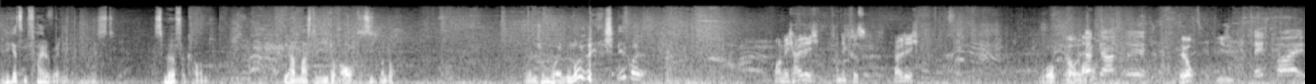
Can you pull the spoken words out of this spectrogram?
Wenn ich jetzt ein File ready. Mist. Smurf-Account. Ja, Master Yi doch auch. Das sieht man doch. Aber nicht umheulen. LOL, Schneeball. Und ich halte dich. Ah, ne, Chris. Ich halte dich. Wow. Ja, mach Danke, mal. André. Jo, easy. Pie.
